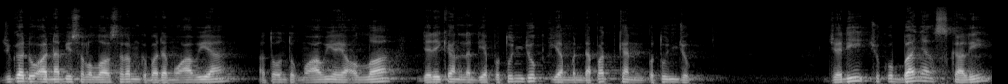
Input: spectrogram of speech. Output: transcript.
Juga doa Nabi SAW kepada Muawiyah atau untuk Muawiyah ya Allah jadikanlah dia petunjuk yang mendapatkan petunjuk. Jadi cukup banyak sekali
